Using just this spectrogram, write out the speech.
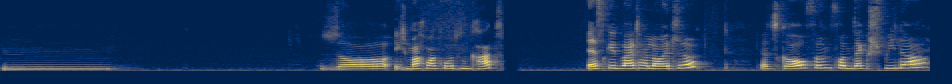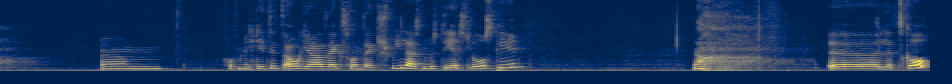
Mm. So, ich mache mal kurz einen Cut. Es geht weiter, Leute. Let's go. 5 von 6 Spieler. Ähm, hoffentlich geht es jetzt auch. Ja, 6 von 6 Spieler. Es müsste jetzt losgehen. Ach, äh, let's go.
